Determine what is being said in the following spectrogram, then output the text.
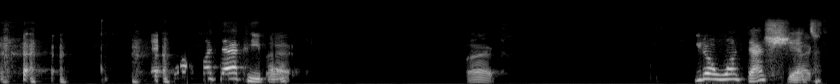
you don't want that people. Facts. Facts. You don't want that shit. Facts.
